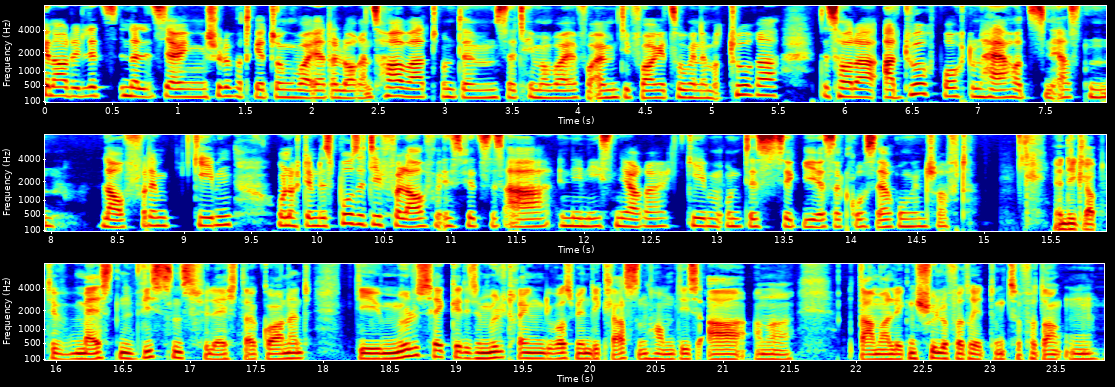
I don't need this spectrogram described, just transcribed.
Genau, Letz in der letztjährigen Schülervertretung war ja der Lorenz Horvath und ähm, sein Thema war ja vor allem die vorgezogene Matura. Das hat er auch durchgebracht und heuer hat es den ersten Lauf von dem gegeben. Und nachdem das positiv verlaufen ist, wird es das auch in den nächsten Jahren geben und das als eine große Errungenschaft. Ja, und ich glaube, die meisten wissen es vielleicht auch gar nicht. Die Müllsäcke, diese Mülltrennung, die was wir in die Klassen haben, die ist auch einer damaligen Schülervertretung zu verdanken.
